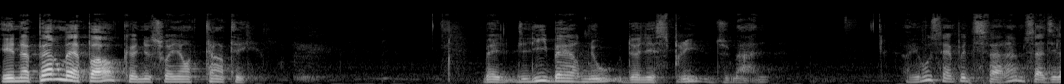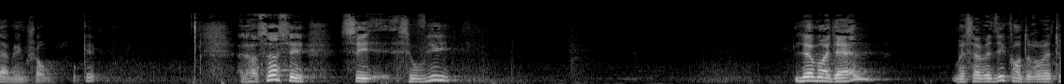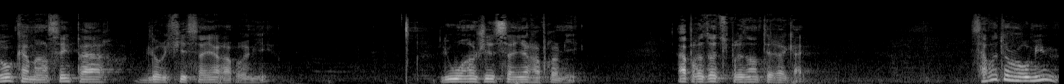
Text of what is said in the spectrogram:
et ne permet pas que nous soyons tentés. Mais libère-nous de l'esprit du mal. Voyez-vous, c'est un peu différent, mais ça dit la même chose. OK? Alors ça, c'est, si vous voulez, le modèle, mais ça veut dire qu'on devrait trop commencer par glorifier le Seigneur en premier. Louanger le Seigneur en premier. Après ça, tu présentes tes requêtes. Ça va toujours mieux.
